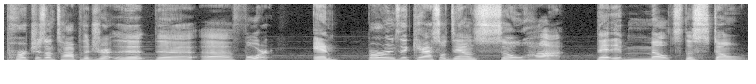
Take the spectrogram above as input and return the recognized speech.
perches on top of the dra- the, the uh, fort and burns the castle down so hot that it melts the stone.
